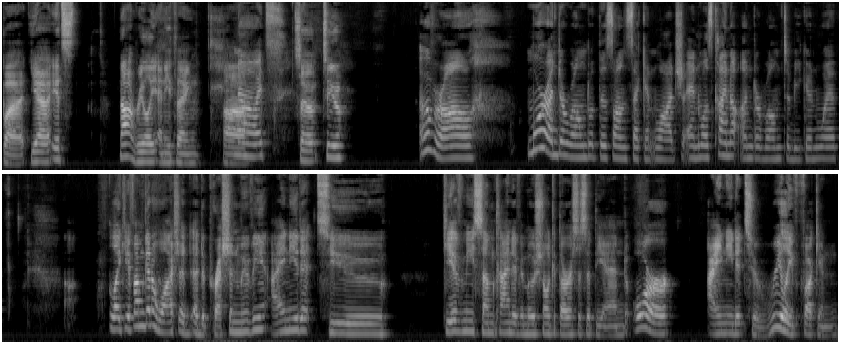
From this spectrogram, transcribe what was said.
but yeah, it's not really anything. Uh no, it's so two. overall more underwhelmed with this on second watch and was kind of underwhelmed to begin with. like if I'm gonna watch a, a depression movie, I need it to give me some kind of emotional catharsis at the end, or I need it to really fucking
